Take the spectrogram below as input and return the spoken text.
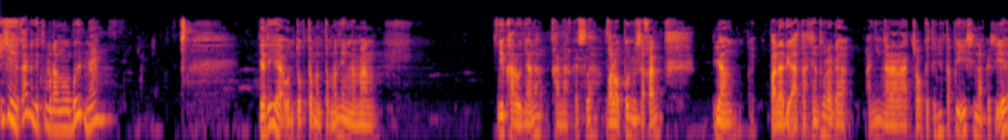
iya kan gitu menang nu benang jadi ya untuk teman-teman yang memang ya karunya lah karena kes lah walaupun misalkan yang pada di atasnya tuh rada anjing ngararacok gitunya tapi isi nakes ya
